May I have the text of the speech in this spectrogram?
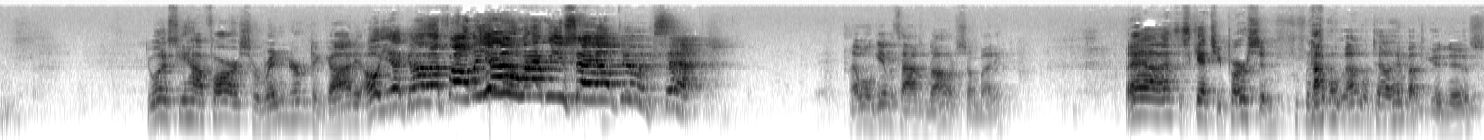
Do you want to see how far surrender to God is? Oh, yeah, God, I follow you. Whatever you say, I'll do, except I won't give a $1,000 to somebody. Well, that's a sketchy person. I won't, I won't tell him about the good news.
